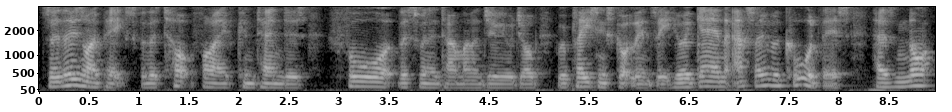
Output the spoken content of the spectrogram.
So those are my picks for the top five contenders for the Swindon Town managerial job, replacing Scott Lindsey, who again, as I record this, has not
